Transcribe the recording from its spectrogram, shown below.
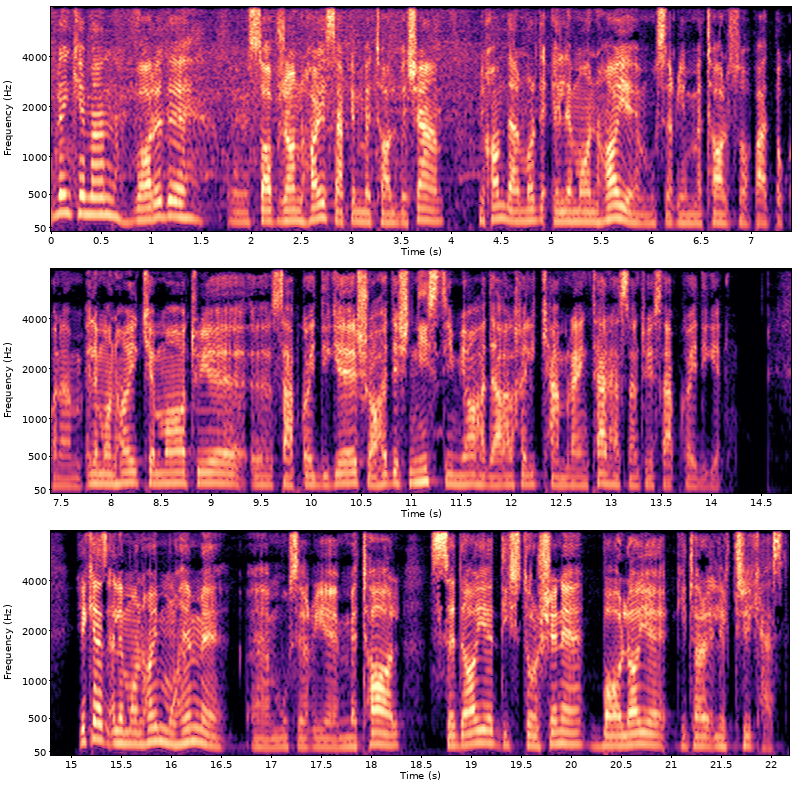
قبل اینکه من وارد sub های سبک متال بشم می‌خوام در مورد المان های موسیقی متال صحبت بکنم. المان هایی که ما توی سبک های دیگه شاهدش نیستیم یا حداقل خیلی کم تر هستن توی سبک های دیگه. یکی از المان های مهم موسیقی متال صدای distortion بالای گیتار الکتریک هست.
